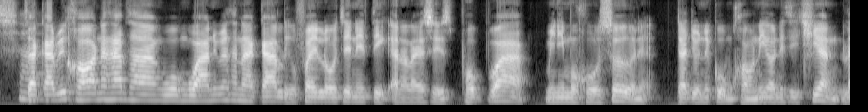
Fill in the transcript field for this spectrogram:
ใช่จากการวิเคราะห์นะครับ ทางวงวานวิวัฒนาการหรือ phylogenetic analysis พบว่า minimocoser เนี่ยจะอยู่ในกลุ่มของ neonatician แร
